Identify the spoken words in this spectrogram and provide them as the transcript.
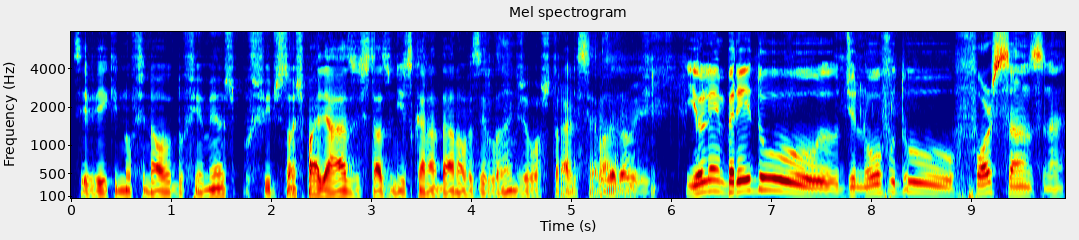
você vê que no final do filme os, os filhos estão espalhados, Estados Unidos, Canadá, Nova Zelândia, Austrália, sei lá. Exatamente. E eu lembrei do de novo do Four Sons, né?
